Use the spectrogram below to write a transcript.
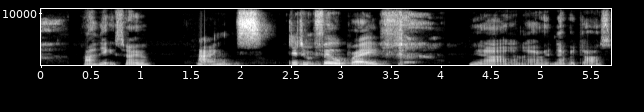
I think so. Thanks. Didn't feel brave. Yeah, I don't know. It never does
